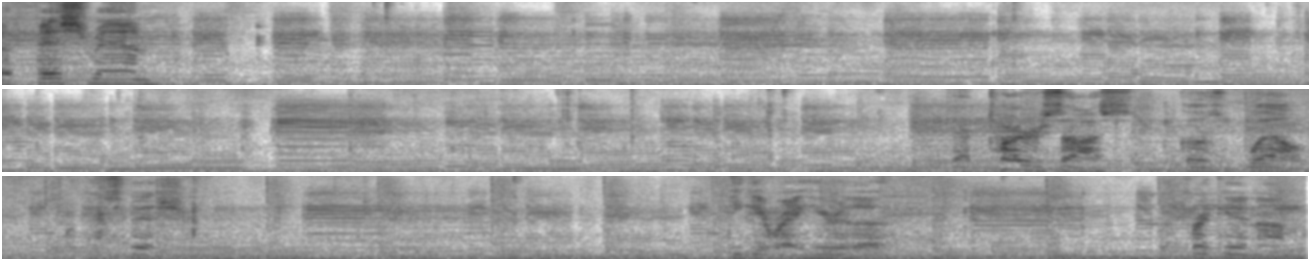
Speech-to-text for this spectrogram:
The fish, man. That tartar sauce goes well with this fish. You get right here the, the freaking um,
